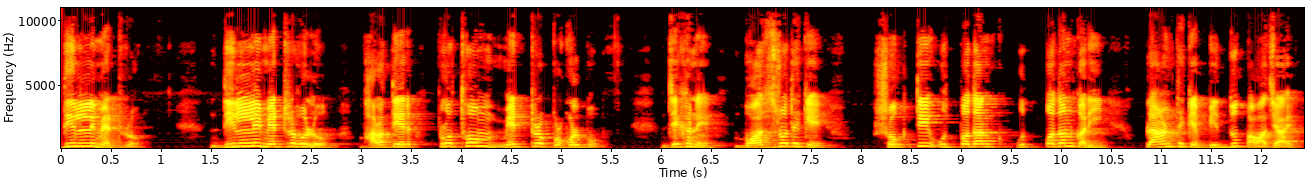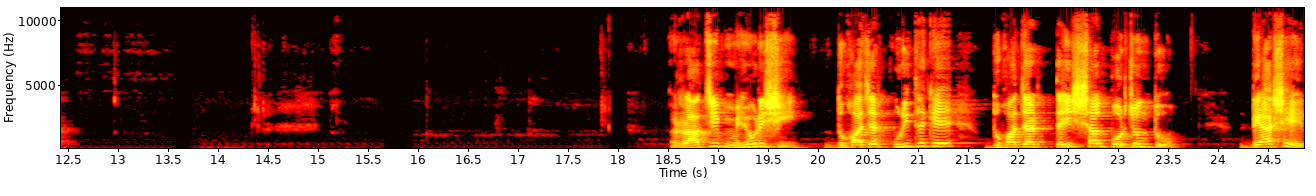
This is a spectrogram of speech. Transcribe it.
দিল্লি মেট্রো। দিল্লি মেট্রো হলো ভারতের প্রথম মেট্রো প্রকল্প। যেখানে বজ্র থেকে শক্তি উৎপাদন, উৎপাদনকারী প্লান্ট থেকে বিদ্যুৎ পাওয়া যায়। রাজীব মেহরিষি দু হাজার কুড়ি থেকে দু হাজার তেইশ সাল পর্যন্ত ড্যাশের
